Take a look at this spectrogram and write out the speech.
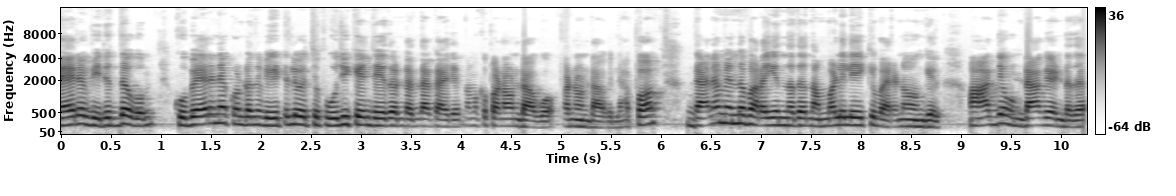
നേരെ വിരുദ്ധവും കുബേരനെ കൊണ്ടൊന്ന് വീട്ടിൽ വെച്ച് പൂജിക്കുകയും ചെയ്തുകൊണ്ട് എന്താ കാര്യം? നമുക്ക് പണം ഉണ്ടാവുമോ പണം ഉണ്ടാവില്ല. അപ്പോൾ ധനം എന്ന് പറയുന്നത് നമ്മളിലേക്ക് വരണമെങ്കിൽ ആദ്യം ഉണ്ടാകേണ്ടത്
